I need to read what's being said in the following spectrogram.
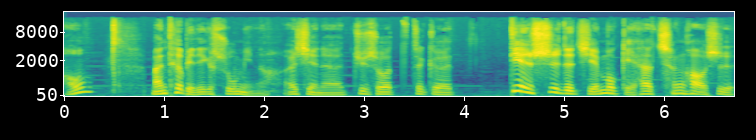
哦，蛮特别的一个书名啊。而且呢，据说这个电视的节目给他的称号是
